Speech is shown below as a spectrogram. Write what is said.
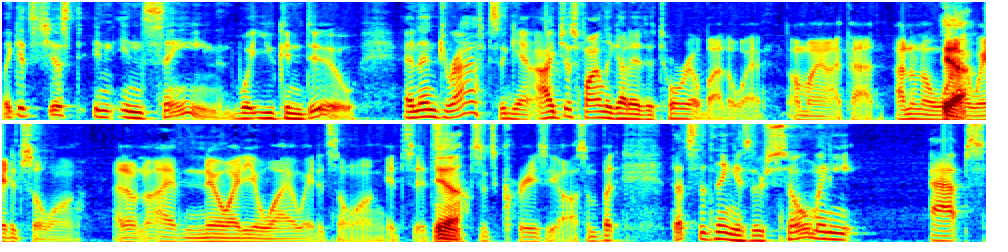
like it's just in, insane what you can do. And then drafts again. I just finally got editorial, by the way, on my iPad. I don't know why yeah. I waited so long. I don't know. I have no idea why I waited so long. It's it's, yeah. it's it's crazy awesome. But that's the thing is there's so many apps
